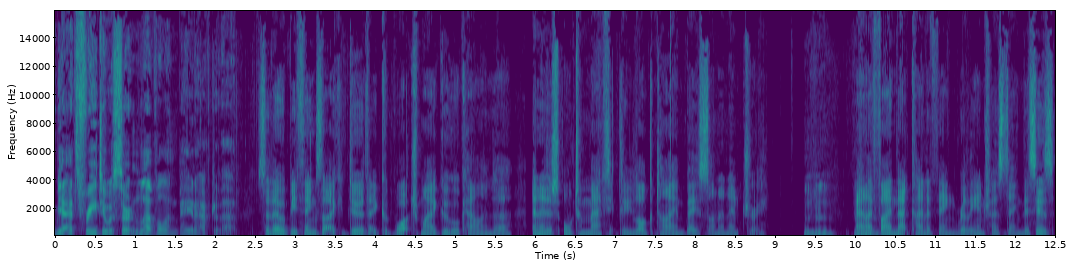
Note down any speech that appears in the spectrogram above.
Yeah, it's free to a certain level and paid after that. So there would be things that I could do that it could watch my Google Calendar and it just automatically log time based on an entry. Mm-hmm. And I find that kind of thing really interesting. This is,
